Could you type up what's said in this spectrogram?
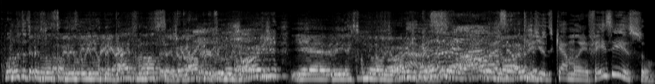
Quantas pessoas talvez não iriam pegar e falar, nossa, jogar o perfil do Jorge e é, excomungar o Jorge, Ah, cancelar mas eu acredito que a mãe fez isso.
